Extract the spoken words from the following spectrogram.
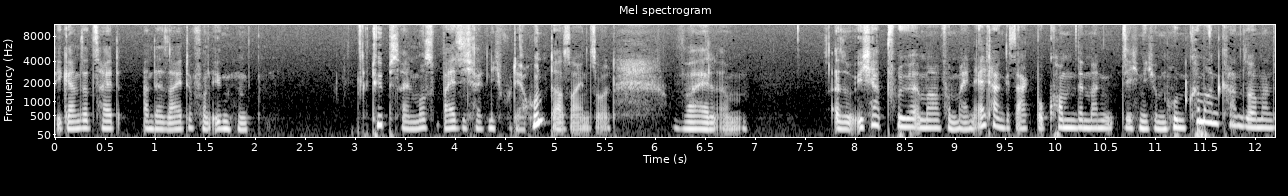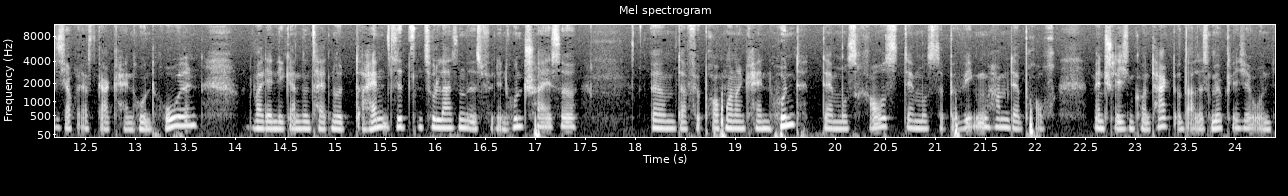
die ganze Zeit an der Seite von irgendeinem Typ sein muss, weiß ich halt nicht, wo der Hund da sein soll. Weil, ähm, also ich habe früher immer von meinen Eltern gesagt bekommen, wenn man sich nicht um einen Hund kümmern kann, soll man sich auch erst gar keinen Hund holen, weil den die ganze Zeit nur daheim sitzen zu lassen, ist für den Hund scheiße. Ähm, dafür braucht man dann keinen Hund, der muss raus, der muss da Bewegung haben, der braucht menschlichen Kontakt und alles Mögliche und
